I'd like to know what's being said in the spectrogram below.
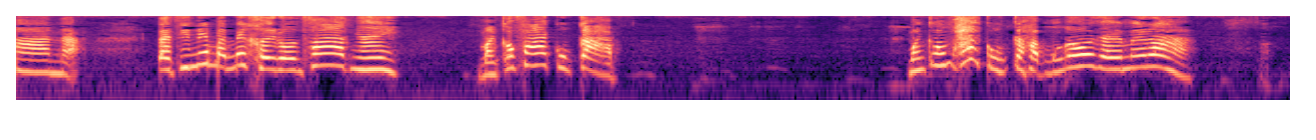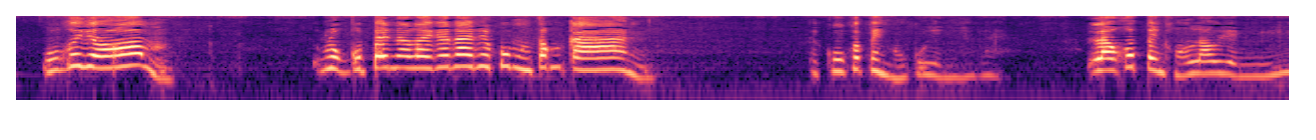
มันอะแต่ที่นี่มันไม่เคยโดนฟาดไง มันก็ฟาดกูกลับ มันก็ฟาดกูกลับมึงเข้าใจไหมล่ะกูก็ยอมลูกกูเป็นอะไรก็ได้ที่พวกมึงต้องการ แต่กูก็เป็นของกูอย่างนี้แหละเราก็เป็นของเราอย่างนี้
